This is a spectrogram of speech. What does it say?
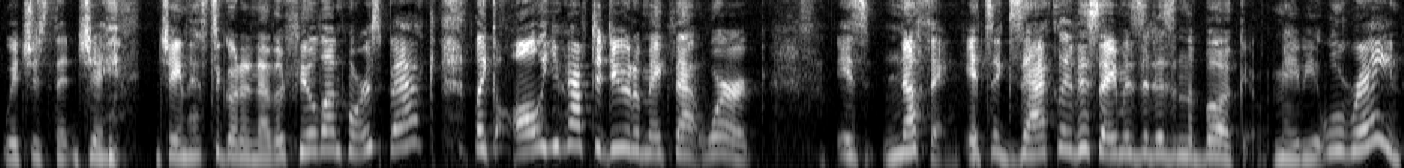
which is that Jane Jane has to go to Netherfield on horseback. Like all you have to do to make that work is nothing. It's exactly the same as it is in the book. Maybe it will rain.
